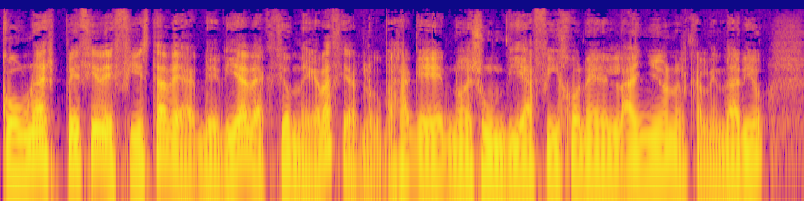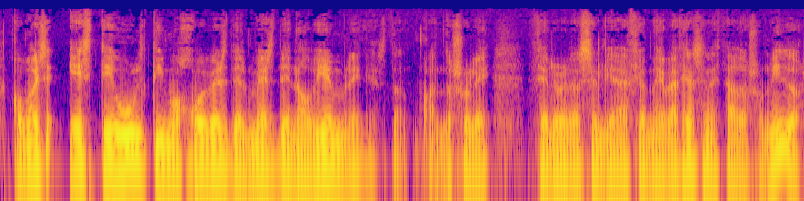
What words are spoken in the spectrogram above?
con una especie de fiesta de, de, Día de Acción de Gracias. Lo que pasa que no es un día fijo en el año, en el calendario, como es este último jueves del mes de noviembre, que es cuando suele celebrarse el Día de Acción de Gracias en Estados Unidos.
